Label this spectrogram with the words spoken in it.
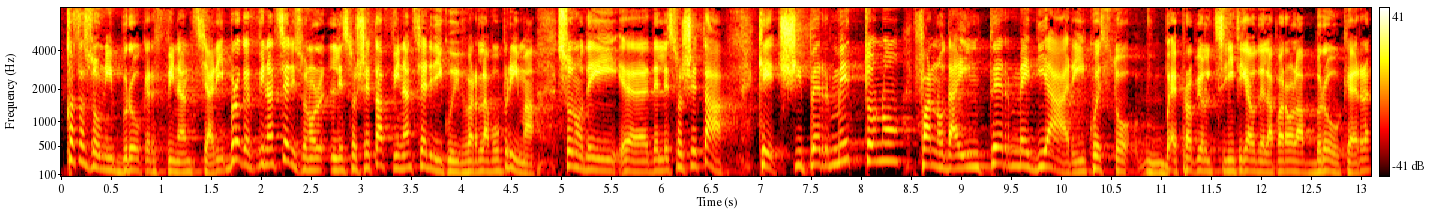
Cosa sono i broker finanziari? I broker finanziari sono le società finanziarie di cui vi parlavo prima, sono dei, eh, delle società che ci permettono, fanno da intermediari, questo è proprio il significato della parola broker, broker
